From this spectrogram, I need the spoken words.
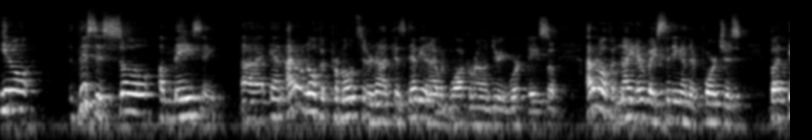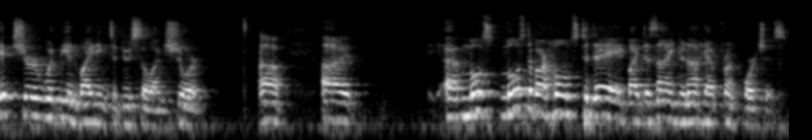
You know, this is so amazing. Uh, and I don't know if it promotes it or not because Debbie and I would walk around during work days. So I don't know if at night everybody's sitting on their porches, but it sure would be inviting to do so, I'm sure. Uh, uh, uh, most, most of our homes today, by design, do not have front porches.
